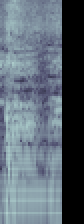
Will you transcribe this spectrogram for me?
Yeah.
